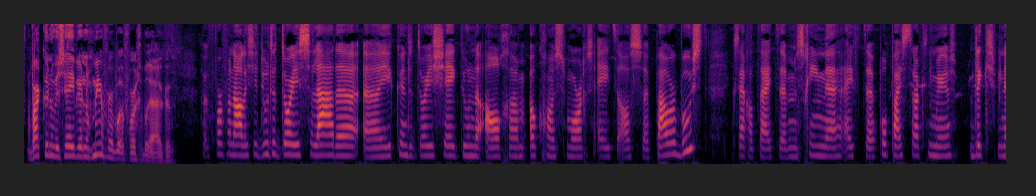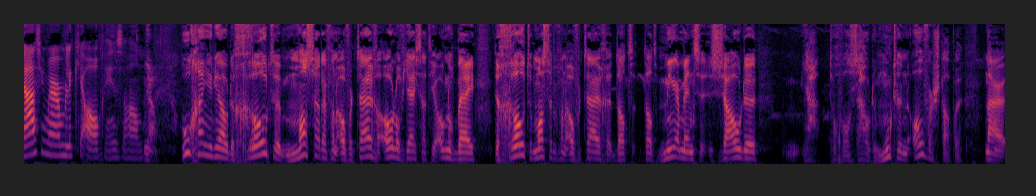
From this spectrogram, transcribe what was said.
Waar kunnen we zeewier nog meer voor, voor gebruiken? Voor van alles. Je doet het door je salade, eh, je kunt het door je shake doen, de algen. Ook gewoon s'morgens eten als eh, power boost. Ik zeg altijd, eh, misschien eh, heeft eh, Popeye straks niet meer een blikje spinazie, maar een blikje algen in zijn hand. Ja. Hoe gaan jullie nou de grote massa ervan overtuigen... Olof, jij staat hier ook nog bij... de grote massa ervan overtuigen dat, dat meer mensen zouden... ja, toch wel zouden moeten overstappen... naar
